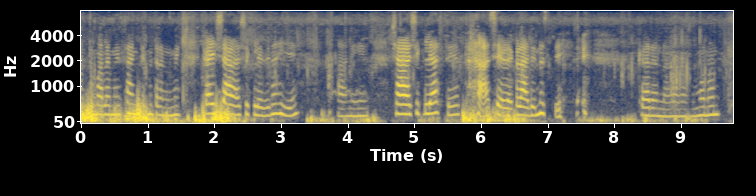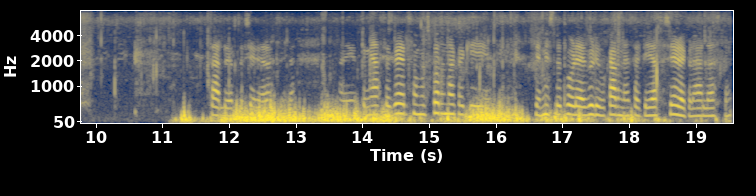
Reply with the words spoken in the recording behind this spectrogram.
पण तुम्हाला मी सांगते मित्रांनो मी काही शाळा शिकलेली नाही आहे आणि शाळा शिकली असते तर आज शेळ्याकडे आली नसते. कारण म्हणून चालू आहे आपल्या शेळ्या राखायला. आणि तुम्ही असं गैरसमज करू नका की ते नुसतं थोड्या व्हिडिओ करण्यासाठी असं शेळ्याकडे आलं असतं.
